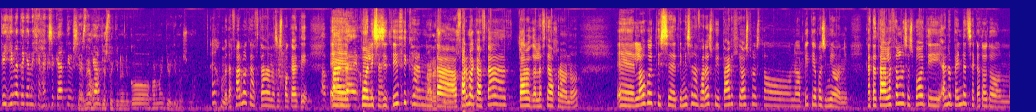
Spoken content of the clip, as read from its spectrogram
Τι γίνεται για να έχει αλλάξει κάτι ουσιαστικά. Και να έχουμε και στο κοινωνικό φαρμακείο γενώσιμα. Έχουμε. Τα φάρμακα αυτά, να σας πω κάτι. Ε, πολύ συζητήθηκαν τα φάρμακα αυτά τώρα τον τελευταίο χρόνο. Ε, λόγω της ε, τιμής αναφοράς που υπάρχει ως προς το νεοπίτη αποζημιώνει. Κατά τα άλλα, θέλω να σας πω ότι ένα 50% των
